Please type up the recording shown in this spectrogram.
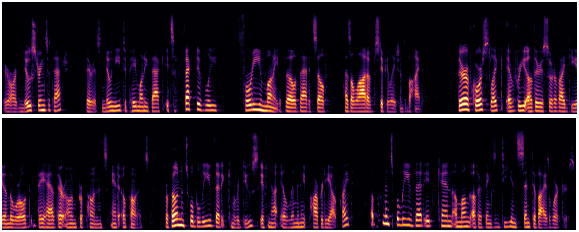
There are no strings attached. There is no need to pay money back. It's effectively free money, though that itself has a lot of stipulations behind it. There of course, like every other sort of idea in the world, they have their own proponents and opponents. Proponents will believe that it can reduce, if not eliminate, poverty outright. Opponents believe that it can, among other things, de incentivize workers.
